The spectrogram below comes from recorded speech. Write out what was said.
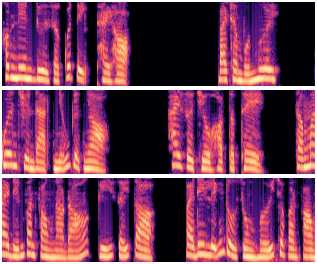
không nên đưa ra quyết định thay họ. 340. Quên truyền đạt những việc nhỏ. 2 giờ chiều họp tập thể, sáng mai đến văn phòng nào đó ký giấy tờ, phải đi lĩnh đồ dùng mới cho văn phòng.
